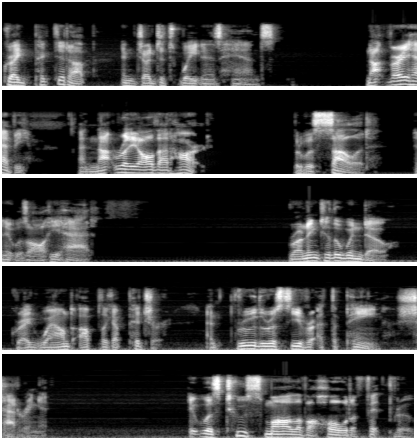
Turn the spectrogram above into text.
Greg picked it up and judged its weight in his hands. Not very heavy, and not really all that hard, but it was solid, and it was all he had. Running to the window, Greg wound up like a pitcher and threw the receiver at the pane, shattering it. It was too small of a hole to fit through,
